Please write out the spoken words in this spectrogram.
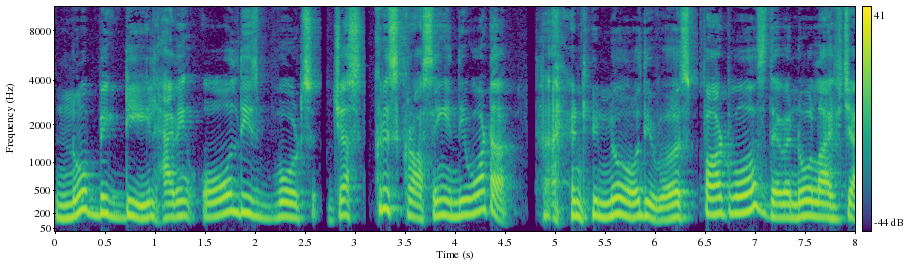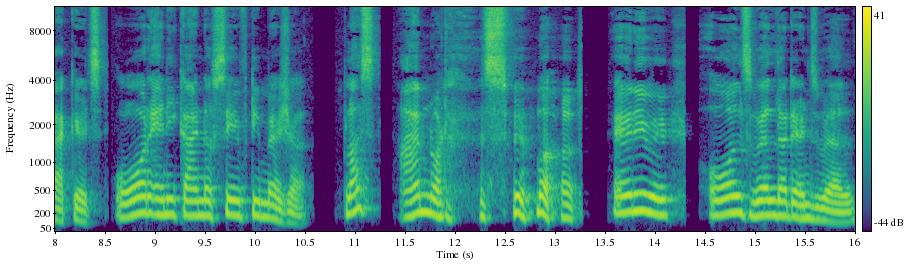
no big deal having all these boats just crisscrossing in the water. And you know, the worst part was there were no life jackets or any kind of safety measure. Plus, I'm not a swimmer. Anyway, all's well that ends well.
